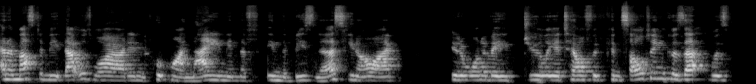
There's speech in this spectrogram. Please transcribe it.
and i must admit that was why i didn't put my name in the in the business. You know i didn't want to be julia telford consulting because that was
